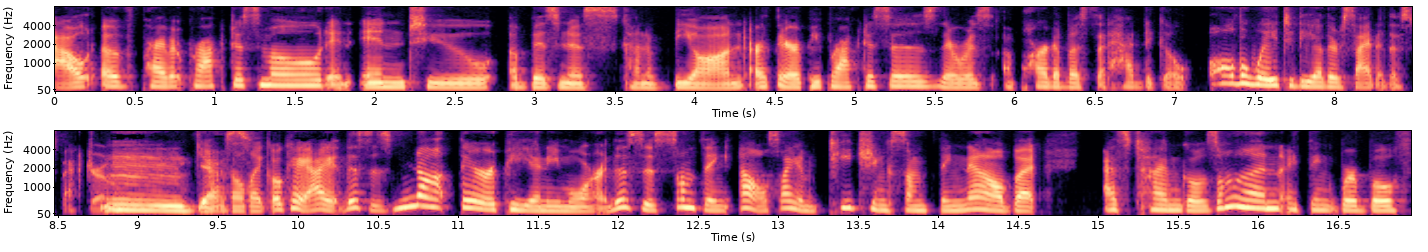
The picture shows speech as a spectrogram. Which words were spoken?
out of private practice mode and into a business kind of beyond our therapy practices, there was a part of us that had to go all the way to the other side of the spectrum. Mm, yes. You know, like, okay, I this is not therapy anymore. This is something else. I am teaching something now. But as time goes on, I think we're both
